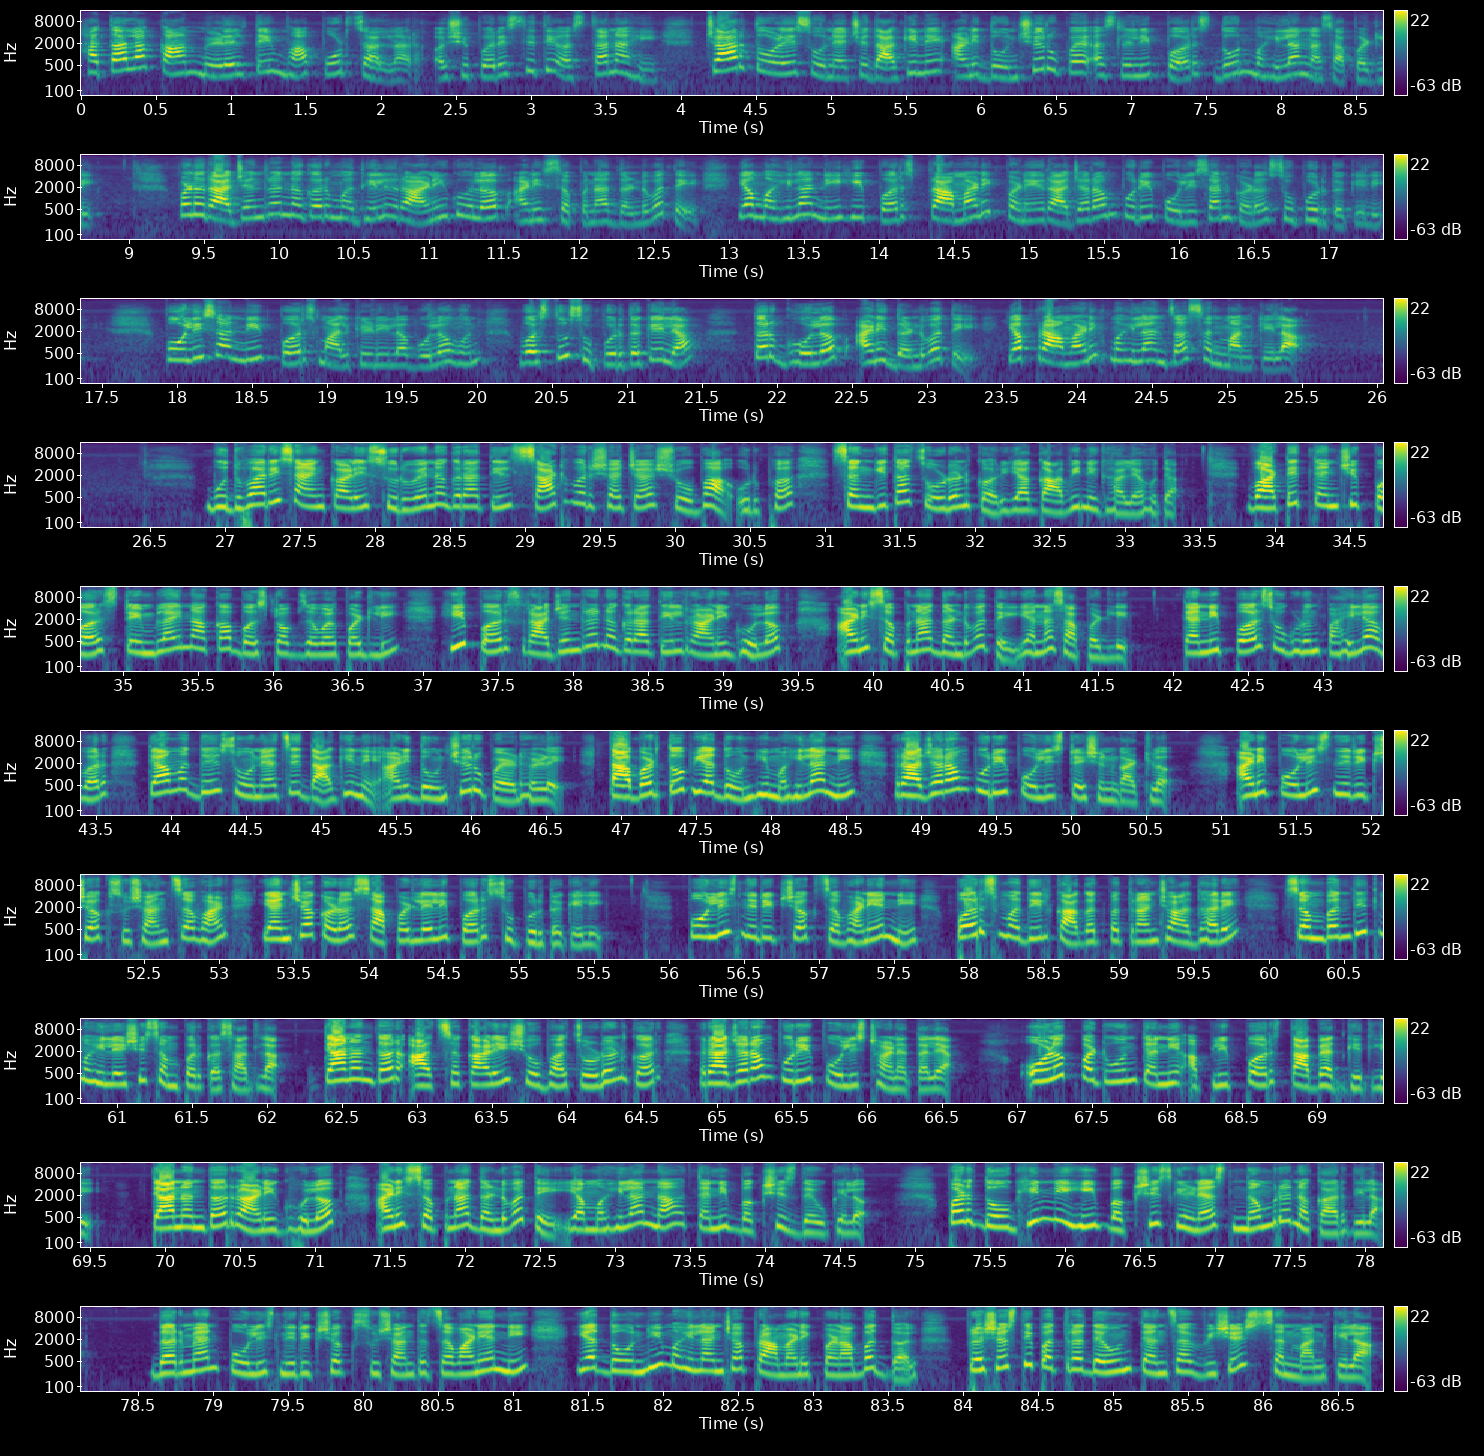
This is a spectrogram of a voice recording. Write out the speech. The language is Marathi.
हाताला काम मिळेल तेव्हा पोट चालणार. अशी परिस्थिती असतानाही चार तोळे सोन्याचे दागिने आणि दोनशे रुपये असलेली पर्स दोन महिलांना सापडली. पण राजेंद्रनगरमधील राणी घोलप आणि सपना दंडवते या महिलांनी ही पर्स प्रामाणिकपणे राजारामपुरी पोलिसांकडे सुपूर्द केली. पोलिसांनी पर्स मालकिणीला बोलावून वस्तू सुपूर्द केल्या तर घोलप आणि दंडवते या प्रामाणिक महिलांचा सन्मान केला. बुधवारी सायंकाळी सुर्वेनगरातील साठ वर्षाच्या शोभा उर्फ संगीता चोडणकर या गावी निघाल्या होत्या. वाटेत त्यांची पर्स टेंबलाई नाका बसस्टॉपजवळ पडली. ही पर्स राजेंद्रनगरातील राणी घोलप आणि सपना दंडवते यांना सापडली. त्यांनी पर्स उघडून पाहिल्यावर त्यामध्ये सोन्याचे दागिने आणि दोनशे रुपये आढळले. ताबडतोब या दोन्ही महिलांनी राजारामपुरी पोलीस स्टेशन गाठलं आणि पोलीस निरीक्षक सुशांत चव्हाण यांच्याकडे सापडलेली पर्स सुपूर्द केली. पोलीस निरीक्षक चव्हाण यांनी पर्समधील कागदपत्रांच्या आधारे संबंधित महिलेशी संपर्क साधला. त्यानंतर आज सकाळी शोभा चोडणकर राजारामपुरी पोलीस ठाण्यात आल्या. ओळख पटवून त्यांनी आपली पर्स ताब्यात घेतली. त्यानंतर राणी घोलप आणि सपना दंडवते या महिलांना त्यांनी बक्षीस देऊ केलं. पण दोघींनीही बक्षीस घेण्यास नम्र नकार दिला. दरम्यान पोलीस निरीक्षक सुशांत चव्हाण यांनी या दोन्ही महिलांच्या प्रामाणिकपणाबद्दल प्रशस्तीपत्र देऊन त्यांचा विशेष सन्मान केला.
